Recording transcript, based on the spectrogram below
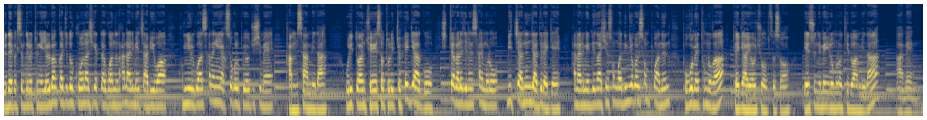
유다 백성들을 통해 열방까지도 구원하시겠다고 하는 하나님의 자비와 국률과 사랑의 약속을 보여주심에 감사합니다. 우리 또한 죄에서 돌이켜 회개하고 십자가를 지는 삶으로 믿지 않는 자들에게 하나님의 능하신 손과 능력을 선포하는 복음의 통로가 되게 하여 주옵소서. 예수님의 이름으로 기도합니다. 아멘.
